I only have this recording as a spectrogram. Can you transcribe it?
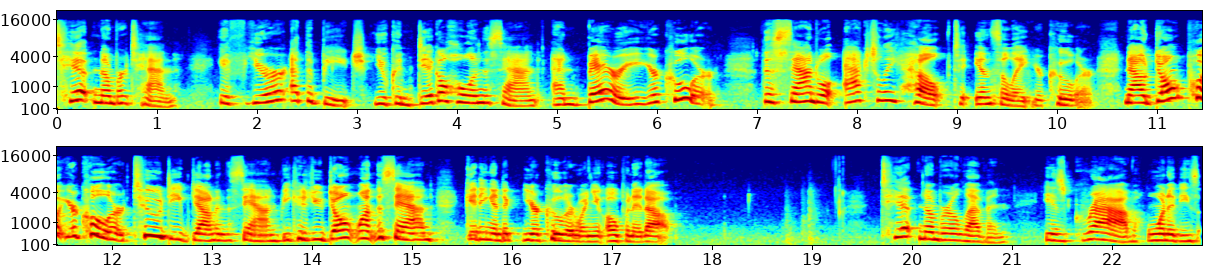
Tip number 10. If you're at the beach, you can dig a hole in the sand and bury your cooler. the sand will actually help to insulate your cooler. Now don't put your cooler too deep down in the sand because you don't want the sand getting into your cooler when you open it up. Tip number 11 is grab one of these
